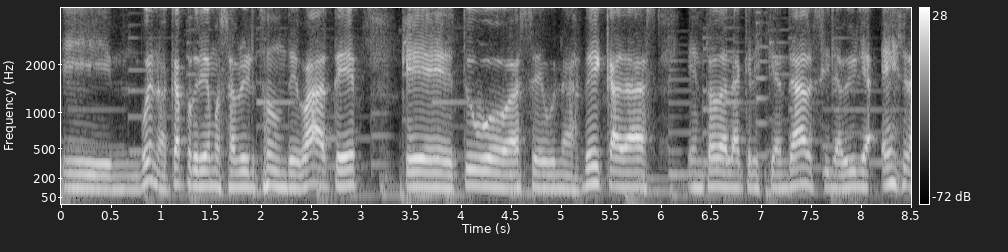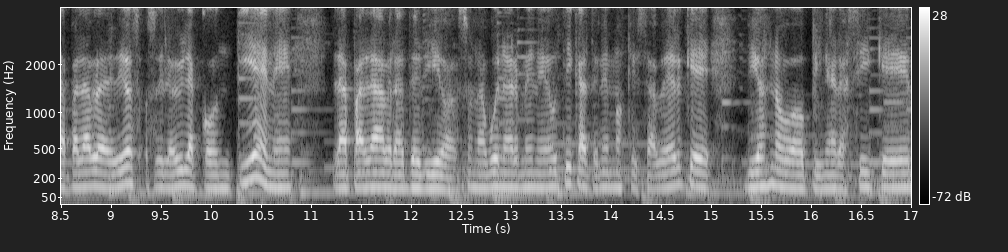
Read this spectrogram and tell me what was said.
Y bueno, acá podríamos abrir todo un debate que tuvo hace unas décadas en toda la cristiandad si la Biblia es la palabra de Dios o si la Biblia contiene la palabra de Dios. Una buena hermenéutica tenemos que saber que Dios no va a opinar así que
